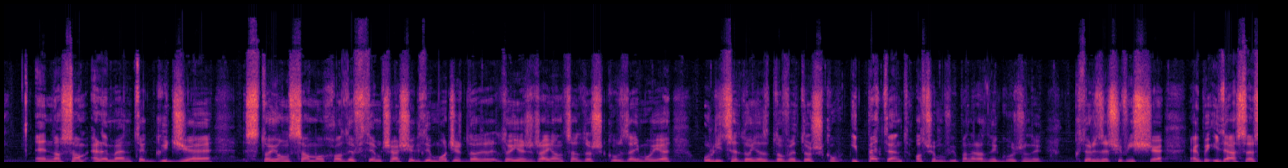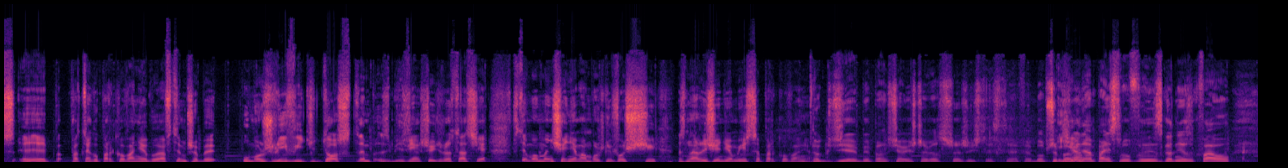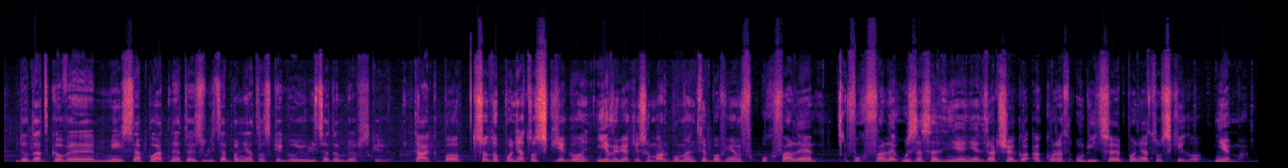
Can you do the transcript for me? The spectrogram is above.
no są elementy, gdzie stoją samochody w tym czasie, gdy młodzież do, dojeżdżająca do szkół zajmuje ulice dojazdowe do szkół i petent, o czym mówił pan radny Górny, który rzeczywiście, jakby idea ses- e, płatnego parkowania była w tym, żeby umożliwić dostęp, zwi- zwiększyć rotację, w tym momencie nie ma możliwości znalezienia miejsca parkowania. To gdzie by pan chciał jeszcze rozszerzyć tę strefę? Bo przypominam Państwu, w- zgodnie z uchwałą, dodatkowe miejsca płatne to jest ulica Poniatowskiego i ulica Dąbrowskiego. Tak, bo co do Poniatowskiego, nie wiem jakie są argumenty, bowiem w uchwale, w uchwale uzasadnienie, dlaczego akurat ulicę Poniatowskiego nie ma.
